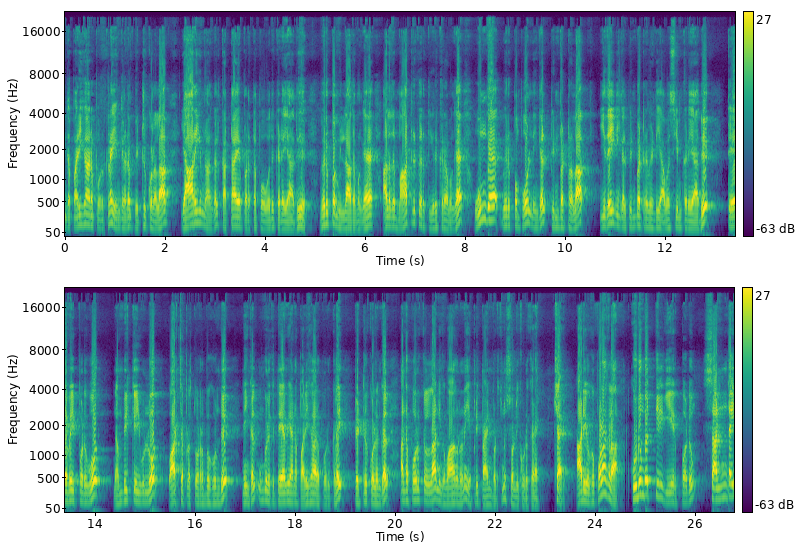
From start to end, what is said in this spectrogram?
இந்த பரிகார பொருட்களை எங்களிடம் பெற்றுக்கொள்ளலாம். யாரையும் நாங்கள் கட்டாயப்படுத்த போவது கிடையாது. விருப்பம் இல்லாதவங்க அல்லது மாற்று கருத்து இருக்கிறவங்க உங்கள் விருப்பம் போல் நீங்கள் பின்பற்றலாம். இதை நீங்கள் பின்பற்ற வேண்டிய அவசியம் கிடையாது. தேவைப்படுவோர் நம்பிக்கை உள்ளோர் வாட்ஸ்அப்பில் தொடர்பு கொண்டு நீங்கள் உங்களுக்கு தேவையான பரிகார பொருட்களை பெற்றுக்கொள்ளுங்கள் அந்த பொருட்கள்லாம் நீங்கள் வாங்கணும்னு எப்படி பயன்படுத்தணும்னு சொல்லி கொடுக்குறேன். சரி ஆடியோக்கு போலாங்களா? குடும்பத்தில் ஏற்படும் சண்டை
